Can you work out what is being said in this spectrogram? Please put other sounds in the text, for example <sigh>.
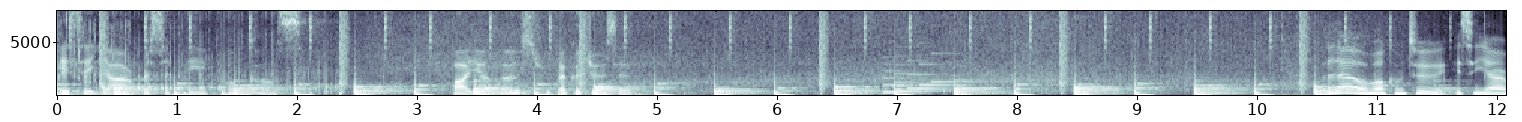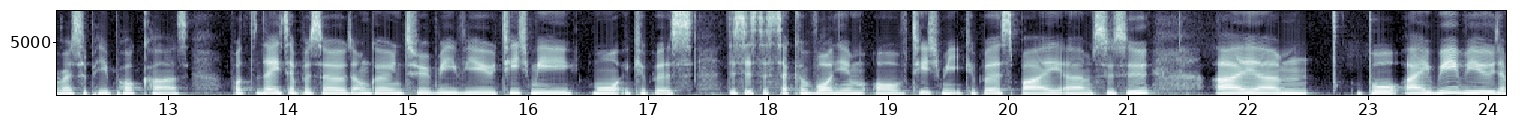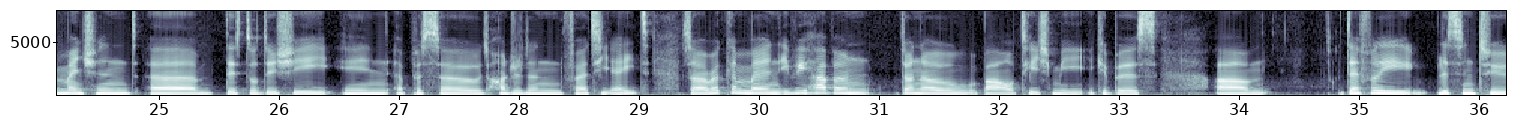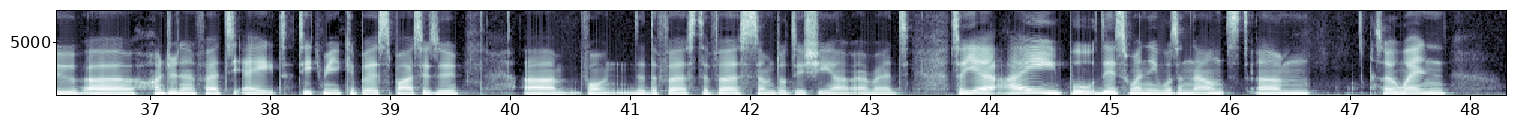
It's a Yara Recipe podcast by your host, Rebecca Joseph. Hello and welcome to It's a Yara Recipe podcast. For today's episode, I'm going to review Teach Me More Incubus. This is the second volume of Teach Me Incubus by um, Susu. I um, bought, I reviewed and mentioned um, this dodoshi in episode 138. So I recommend if you haven't don't know about Teach Me Incubus, um, definitely listen to uh, 138 Teach Me Incubus by Suzu um, from the, the first the first um, dodoshi I, I, read. So yeah, I bought this when it was announced. Um, so when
